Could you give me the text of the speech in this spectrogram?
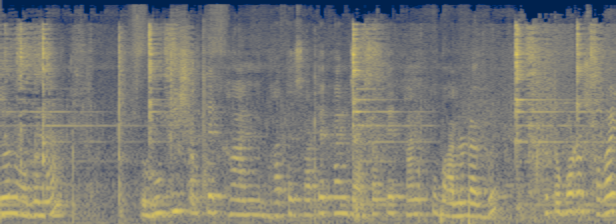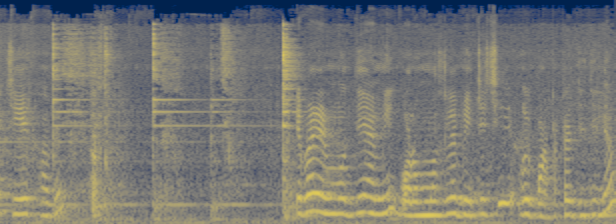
ঝোল হবে না। রুটির সাথে খান ভাতের সাথে খান, যার সাথে খান, খুব ভালো লাগবে। ছোটো বড়ো সবাই চেয়ে খাবে। এবার এর মধ্যে আমি গরম মশলা বেটেছি, ওই বাটাটা দিয়ে দিলাম।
